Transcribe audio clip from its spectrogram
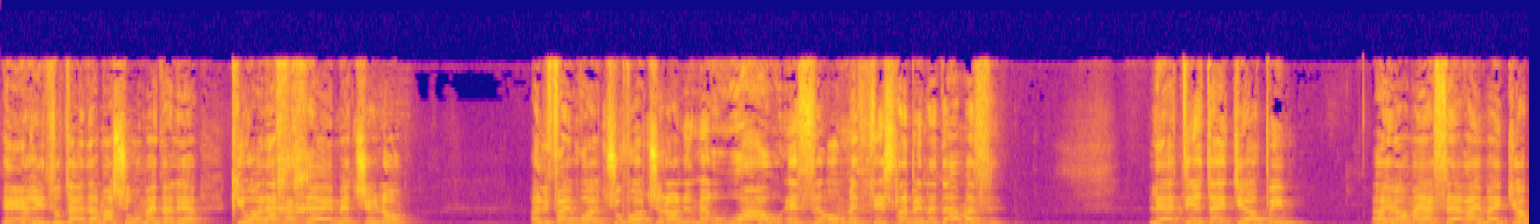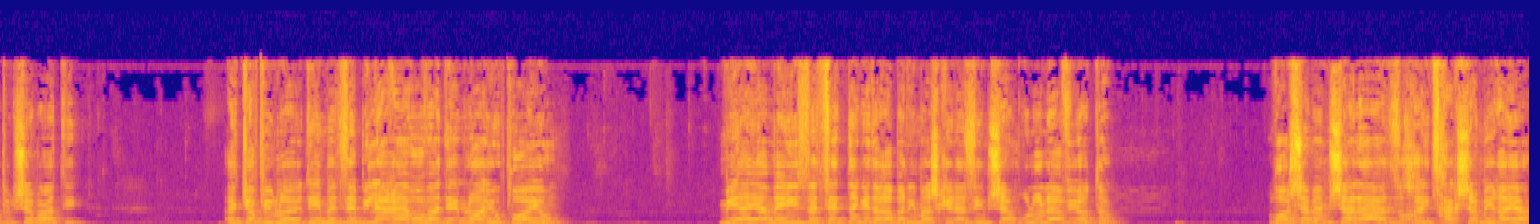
העריצו את האדמה שהוא עומד עליה, כי הוא הלך אחרי האמת שלו. אני לפעמים רואה תשובות שלו, אני אומר, וואו, איזה אומץ יש לבן אדם הזה. להתיר את האתיופים. היום היה סערה עם האתיופים, שמעתי. האתיופים לא יודעים את זה, בלי הרב עובדיה הם לא היו פה היום. מי היה מעז לצאת נגד הרבנים האשכנזים שאמרו לו להביא אותם? ראש הממשלה, זוכר, יצחק שמיר היה.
